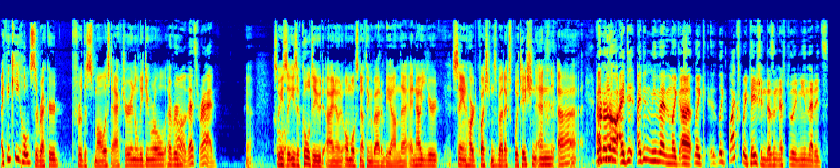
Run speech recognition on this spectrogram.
I think he holds the record for the smallest actor in a leading role ever. Oh, that's rad. yeah. So he's a, cool. he's a cool dude. I know almost nothing about him beyond that. And now you're saying hard questions about exploitation, and uh, I No, no, know. no. I did. I didn't mean that in like uh like like black exploitation doesn't necessarily mean that it's.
